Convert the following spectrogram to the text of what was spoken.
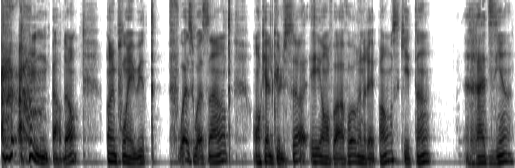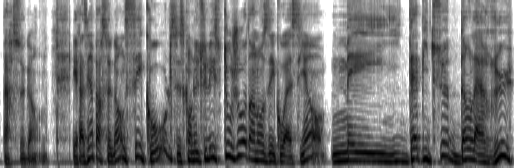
Pardon. 1.8 fois 60. On calcule ça et on va avoir une réponse qui est en radians par seconde. Les radians par seconde, c'est cool, c'est ce qu'on utilise toujours dans nos équations, mais d'habitude dans la rue,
